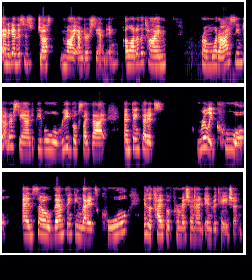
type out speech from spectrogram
and again, this is just my understanding. A lot of the time, from what I seem to understand, people will read books like that and think that it's really cool. And so, them thinking that it's cool is a type of permission and invitation.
